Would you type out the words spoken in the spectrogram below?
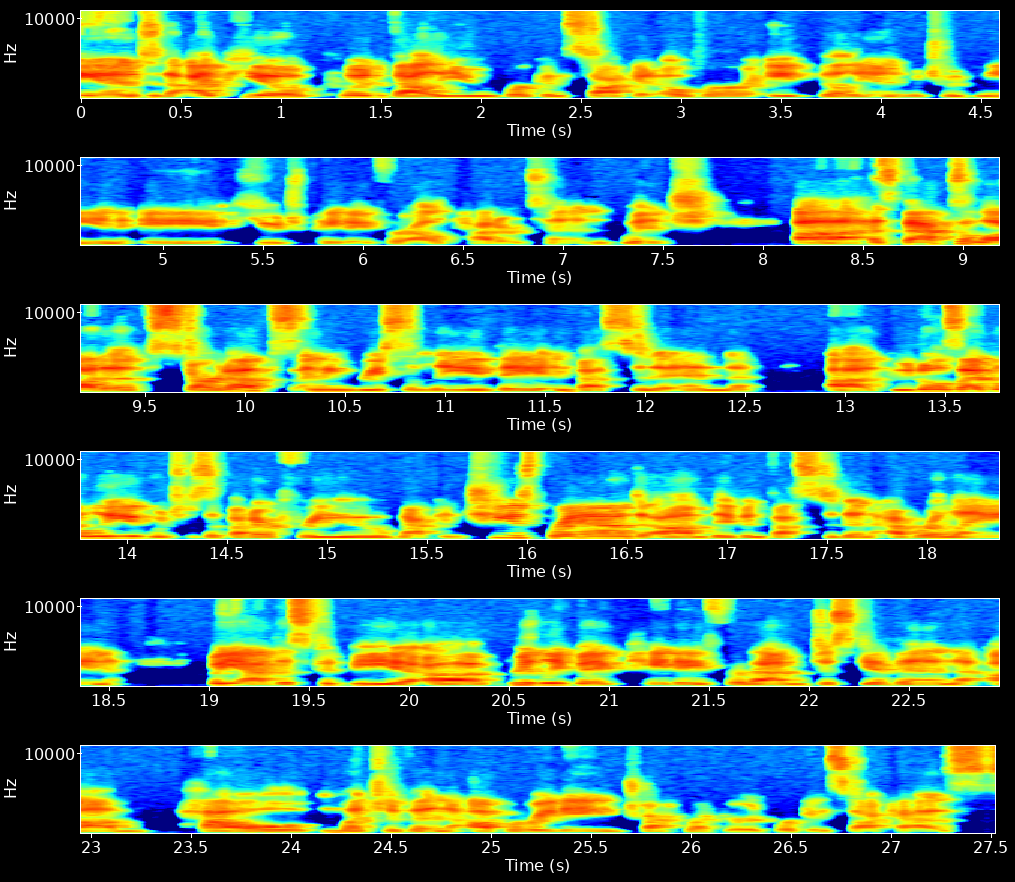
and the IPO could value Birkenstock at over eight billion, which would mean a huge payday for L Catterton, which uh, has backed a lot of startups. I mean, recently they invested in uh, Goodles, I believe, which is a better for you mac and cheese brand. Um, they've invested in Everlane. But yeah, this could be a really big payday for them, just given um, how much of an operating track record Birkenstock has.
